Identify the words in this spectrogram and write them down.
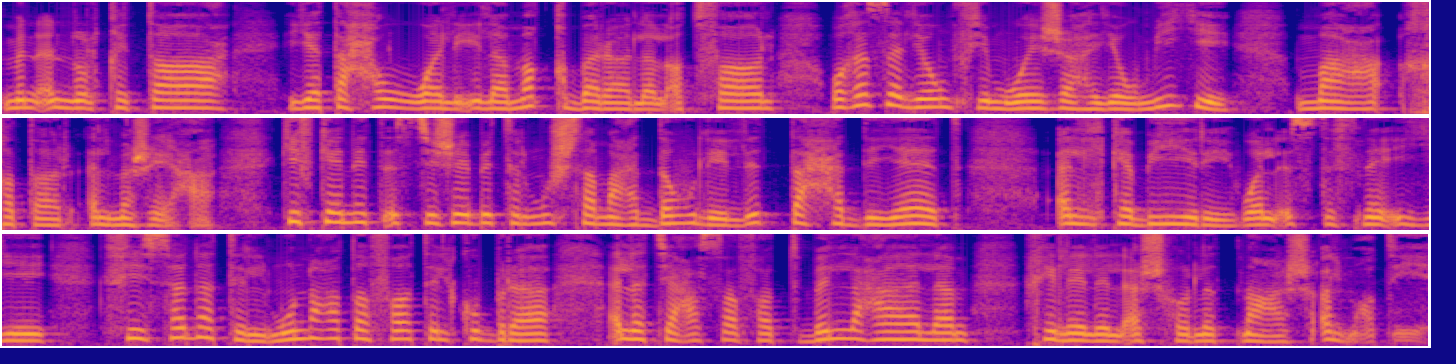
من أن القطاع يتحول إلى مقبرة للأطفال وغزة اليوم في مواجهة يومية مع خطر المجاعة. كيف كانت استجابة المجتمع الدولي للتحديات الكبيره والاستثنائيه في سنة المنعطفات الكبرى التي عصفت بالعالم خلال الأشهر ال 12 الماضيه.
